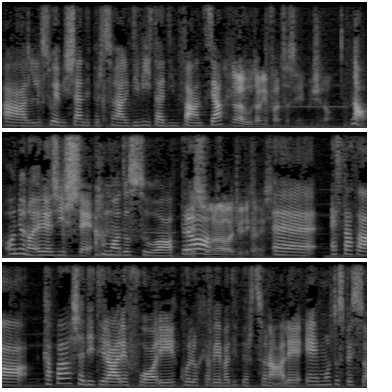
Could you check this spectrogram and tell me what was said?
alle sue vicende personali di vita e di infanzia, Non ha avuto un'infanzia semplice, no? no, ognuno reagisce a modo suo, però Nessuno giudica nessuno. eh, è stata capace di tirare fuori quello che aveva di personale e molto spesso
